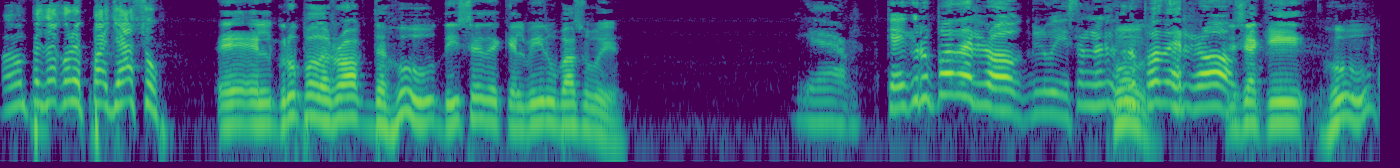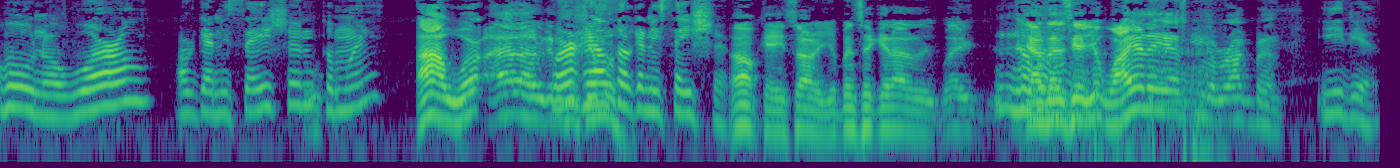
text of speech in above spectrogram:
Vamos a empezar con el payaso. eh, el grupo de rock The Who dice de que el virus va a subir. Yeah. ¿Qué grupo de rock, Luis? No es el Who. grupo de rock. Dice aquí Who. Uno, World Organization, ¿cómo es? Ah, World, ah, la World Health Organization. Ok, sorry, yo pensé que era. No. Ya decía yo, why are they asking a rock band? Idiot.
